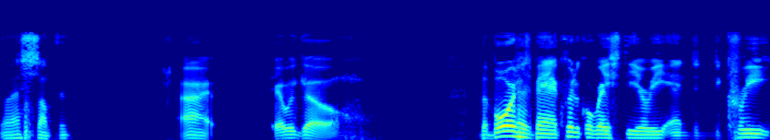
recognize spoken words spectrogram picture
Well, that's something. All right, there we go. The board has banned critical race theory and decreed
